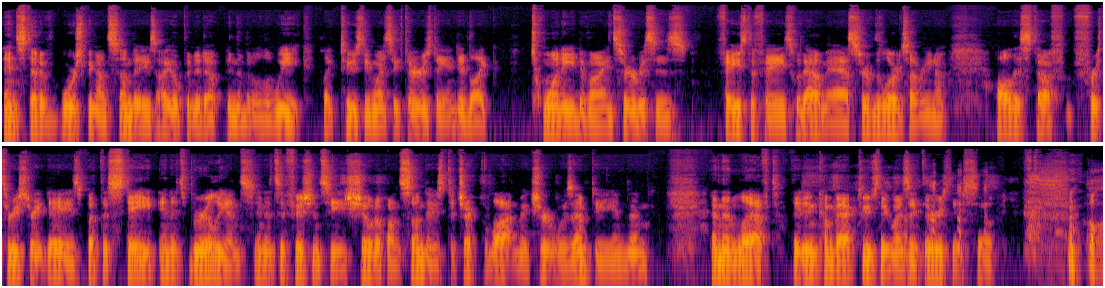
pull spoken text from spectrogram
instead of worshiping on Sundays, I opened it up in the middle of the week, like Tuesday, Wednesday, Thursday, and did like twenty divine services face to face without mass, serve the Lord's Supper, you know, all this stuff for three straight days. But the state, in its brilliance, and its efficiency, showed up on Sundays to check the lot and make sure it was empty, and then and then left. They didn't come back Tuesday, Wednesday, Thursday. So. oh,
